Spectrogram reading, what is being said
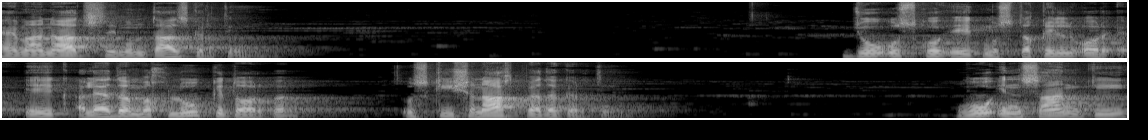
حیوانات سے ممتاز کرتی ہیں۔ جو اس کو ایک مستقل اور ایک علیحدہ مخلوق کے طور پر اس کی شناخت پیدا کرتے ہیں۔ وہ انسان کی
